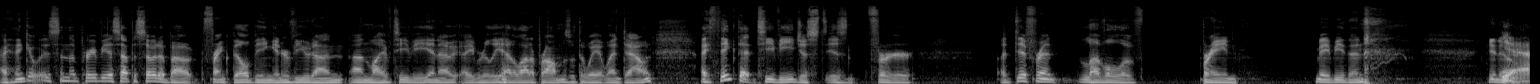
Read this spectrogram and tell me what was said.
I think it was in the previous episode about Frank Bill being interviewed on on live TV, and I, I really had a lot of problems with the way it went down. I think that TV just is for a different level of brain, maybe than you know yeah,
